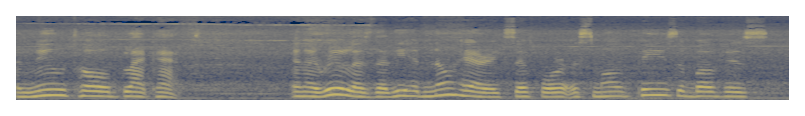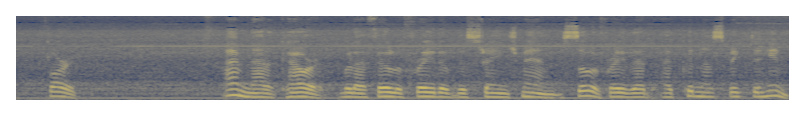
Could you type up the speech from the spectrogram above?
a new tall black hat, and I realized that he had no hair except for a small piece above his forehead. I'm not a coward, but I felt afraid of the strange man, so afraid that I could not speak to him.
